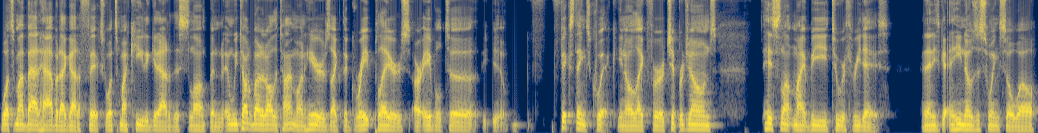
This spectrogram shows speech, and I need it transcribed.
what's my bad habit I got to fix? What's my key to get out of this slump? And and we talk about it all the time on here is like the great players are able to, you know, f- fix things quick. You know, like for Chipper Jones, his slump might be 2 or 3 days. And then he's got he knows his swing so well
